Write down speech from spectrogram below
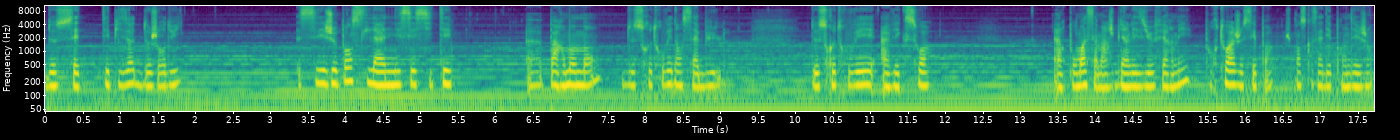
de épisode d'aujourd'hui, c'est, je pense, la nécessité euh, par moment de se retrouver dans sa bulle, de se retrouver avec soi. Alors pour moi, ça marche bien les yeux fermés. Pour toi, je sais pas. Je pense que ça dépend des gens.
